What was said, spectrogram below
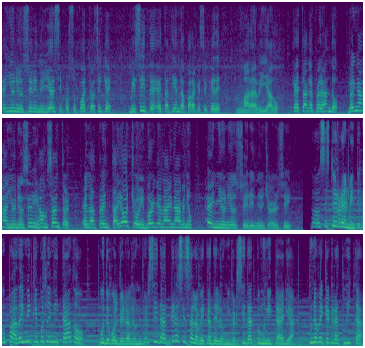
en Union City, New Jersey, por supuesto. Así que visite esta tienda para que se quede maravillado. ¿Qué están esperando? Vengan a Union City Home Center en la 38 y Bergen Line Avenue en Union City, New Jersey. Estoy realmente ocupada y mi tiempo es limitado. Pude volver a la universidad gracias a la beca de la Universidad Comunitaria, una beca gratuita.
